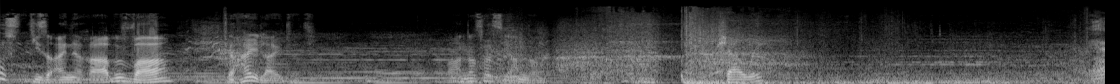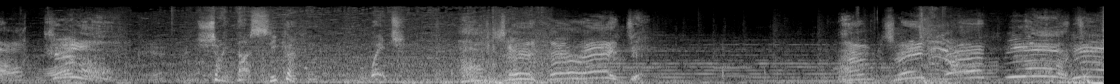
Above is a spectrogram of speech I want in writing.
Jahres. Diese eine Rabe war gehighlightet. war anders als die anderen. Shall we? Okay. Shine that seeker. Witch. I'll take her blood!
